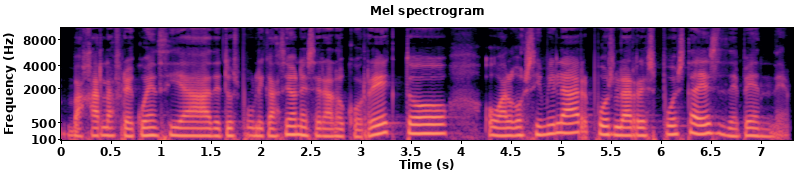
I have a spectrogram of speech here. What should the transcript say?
bajar la frecuencia de tus publicaciones era lo correcto o algo similar, pues la respuesta es depende.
